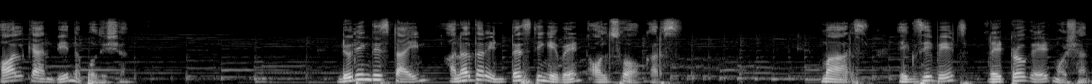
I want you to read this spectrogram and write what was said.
all can be in opposition. During this time, another interesting event also occurs. Mars exhibits retrograde motion.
